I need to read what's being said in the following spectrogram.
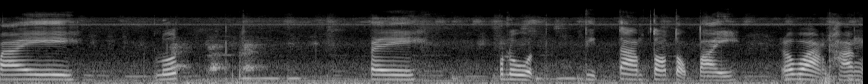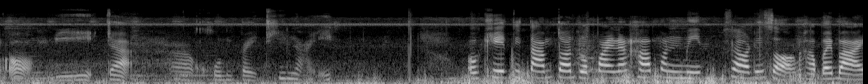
ไปรถไปโปรดติดตามตอนต่อไป ระหว่างทางออกนี้จะพาคุณไปที่ไหน โอเคติดตามตอนต่อไปนะครับ มันมีตอนที่สองนะครับ บ๊ายบาย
